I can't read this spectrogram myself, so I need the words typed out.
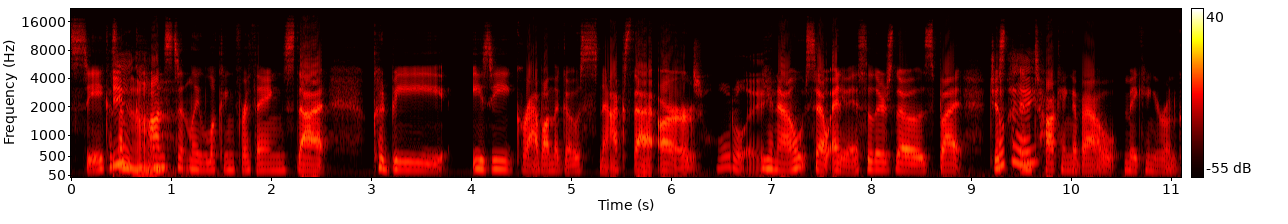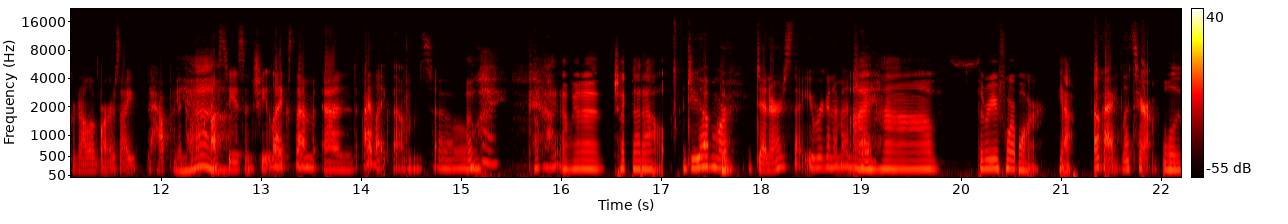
see because I'm constantly looking for things that could be easy grab on the go snacks that are Totally. you know so anyway so there's those but just Okay. in talking about making your own granola bars i happen to come Yeah. across these and she likes them and i like them so Okay. Okay. I'm gonna check that out. do you have more dinners that you were to mention I have three or four more. Yeah. okay let's hear them Well,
